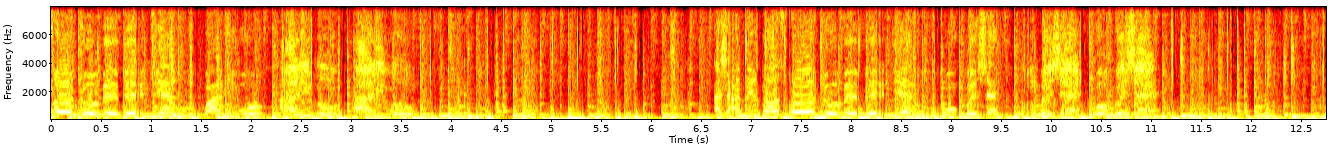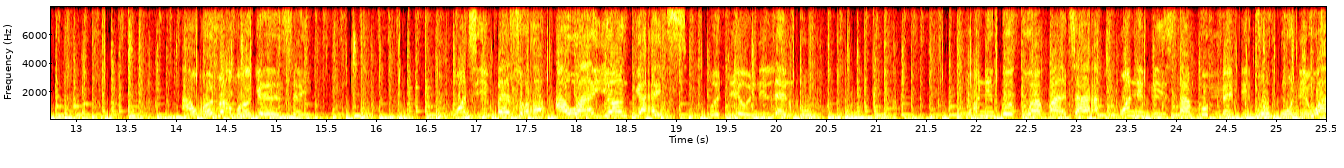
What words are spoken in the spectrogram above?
sódò bèbè díẹ̀ ń pariwo. Ariwo ariwo. Aṣábí lọ sódò bèbè díẹ̀ ń kú pẹ́ṣẹ́ ó pèsè ó pèsè. Àwọn ọlọ́mọge sẹ́yìn wọ́n ti fẹ́ sọ àwa young guys òde òní lẹ́nu. Wọ́n ní gbogbo apáta wọ́n ní mr. Komedi tó kún ní wá.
